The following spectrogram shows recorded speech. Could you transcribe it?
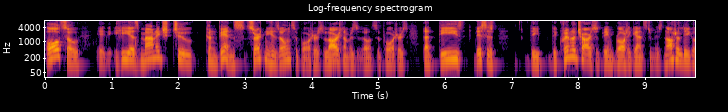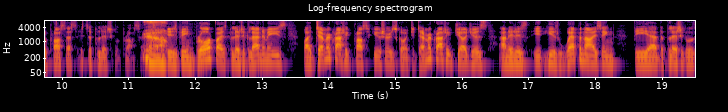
also it, he has managed to convince certainly his own supporters, large numbers of his own supporters, that these this is the, the criminal charges being brought against him is not a legal process, it's a political process. Yeah. It is being brought by his political enemies, by Democratic prosecutors, going to Democratic judges, and it is it, he is weaponizing the uh, the political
